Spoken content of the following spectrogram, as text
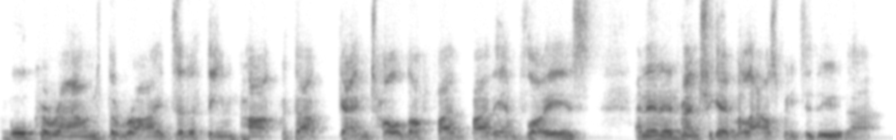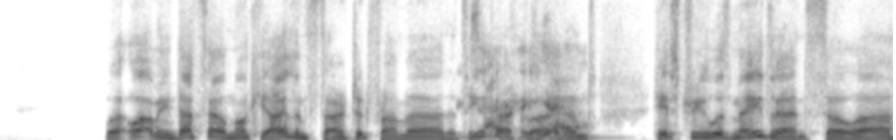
walk around the rides at a theme park without getting told off by, by the employees and an adventure game allows me to do that well, well, I mean, that's how Monkey Island started from uh, the theme park ride, yeah. and history was made then. So uh,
